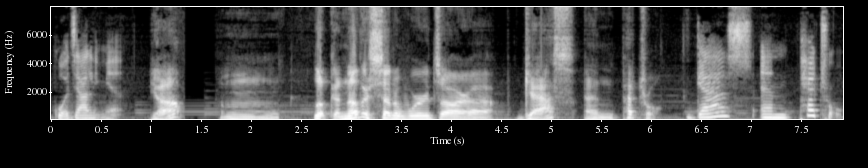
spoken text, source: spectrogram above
国家里面。 Yeah. Mm, look, another set of words are uh, gas and petrol. gas and petrol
